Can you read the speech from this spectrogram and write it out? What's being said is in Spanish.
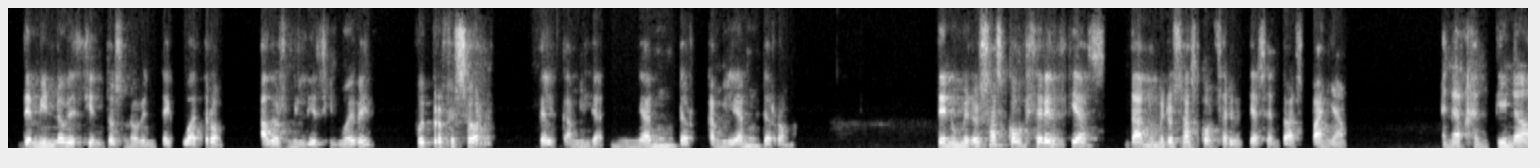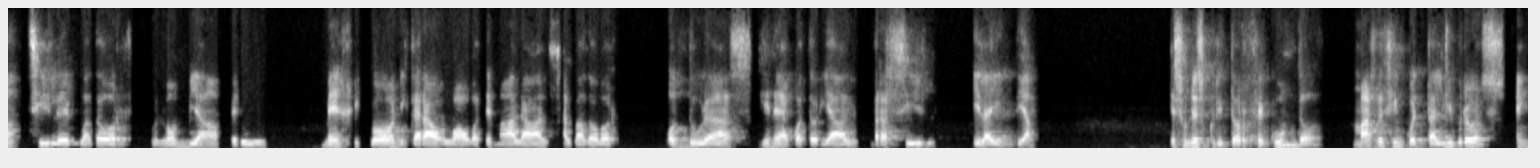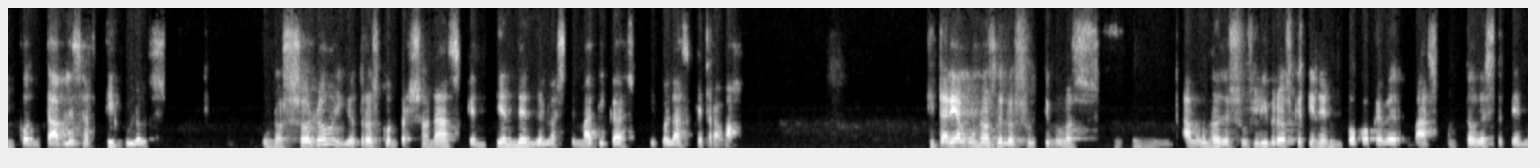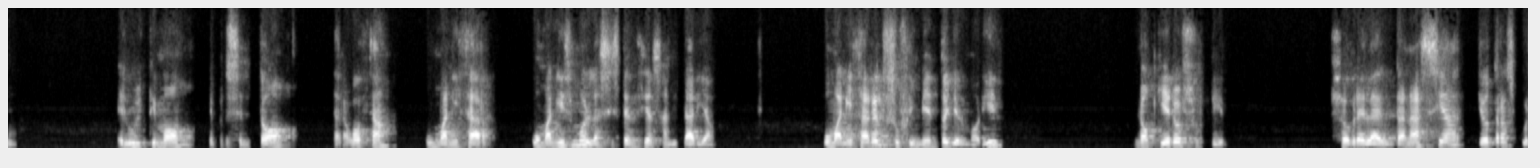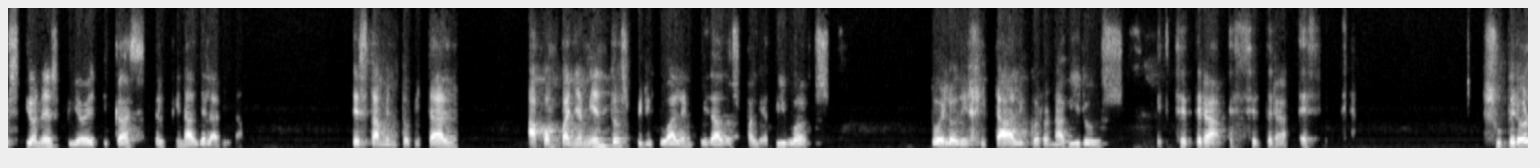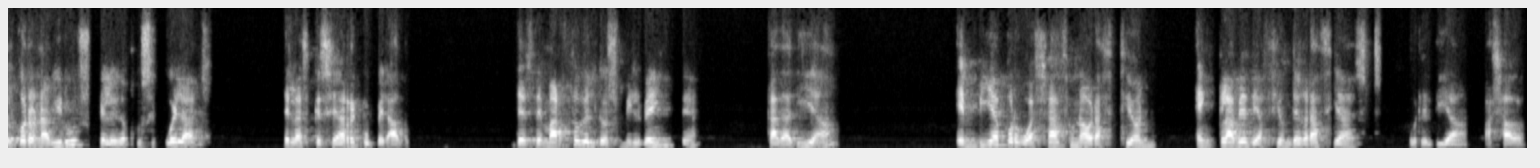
De 1994 a 2019 fue profesor del Camilianum de, Roma. De numerosas conferencias, da numerosas conferencias en toda España, en Argentina, Chile, Ecuador, Colombia, Perú, México, Nicaragua, Guatemala, El Salvador, Honduras, Guinea Ecuatorial, Brasil y la India. Es un escritor fecundo, más de 50 libros e incontables artículos, unos solo y otros con personas que entienden de las temáticas y con las que trabajo. Citaré algunos de los últimos, mm, algunos de sus libros que tienen un poco que ver más con todo este tema. El último que presentó Zaragoza, Humanizar, Humanismo en la asistencia sanitaria. Humanizar el sufrimiento y el morir. No quiero sufrir sobre la eutanasia y otras cuestiones bioéticas del final de la vida. Testamento vital, acompañamiento espiritual en cuidados paliativos, duelo digital y coronavirus, etcétera, etcétera, etcétera. Superó el coronavirus que le dejó secuelas de las que se ha recuperado. Desde marzo del 2020, cada día envía por WhatsApp una oración en clave de acción de gracias por el día pasado,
